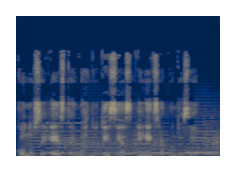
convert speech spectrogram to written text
Conoce esta y más noticias en extra.es.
